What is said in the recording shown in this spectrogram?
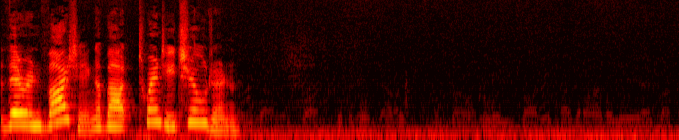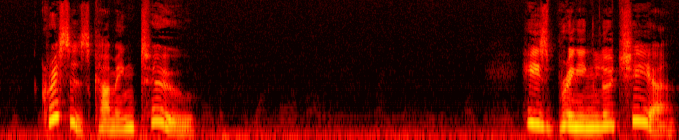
They're inviting about 20 children. Chris is coming too. He's bringing Lucia.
